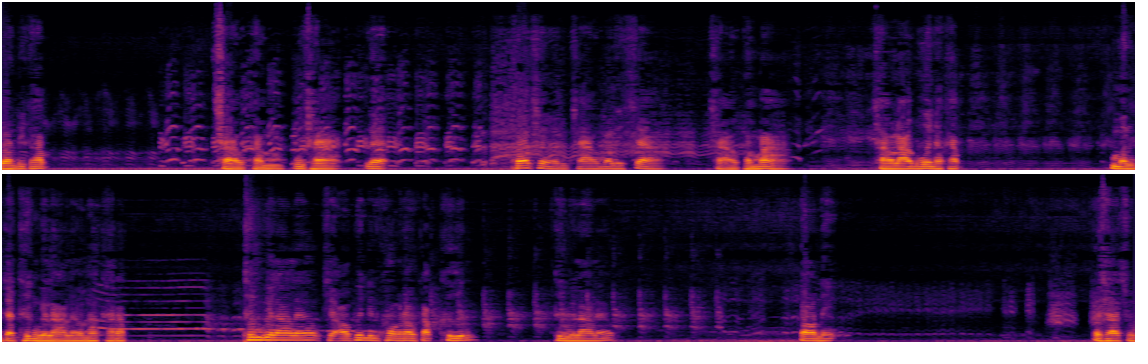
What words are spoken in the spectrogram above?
วัสดีครับ ชาวกัมพูชาและขอเชิญชาวมาเลเซียชาวพม่า ชาวลาวด้วยนะครับ มันจะถึงเวลาแล้วนะครับ ถึงเวลาแล้วจะเอาแผ่นดินของเรากลับคืน ถึงเวลาแล้ว ตอนนี้ ประชาชน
